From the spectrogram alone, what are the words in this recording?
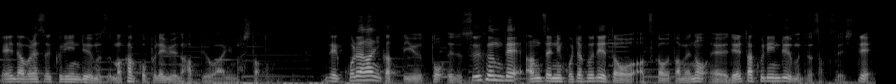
ー、AWS クリーンルームズ、まあ、各個プレビューの発表がありましたと。で、これは何かっていうと、数分で安全に顧客データを扱うためのデータクリーンルームというのを作成して、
